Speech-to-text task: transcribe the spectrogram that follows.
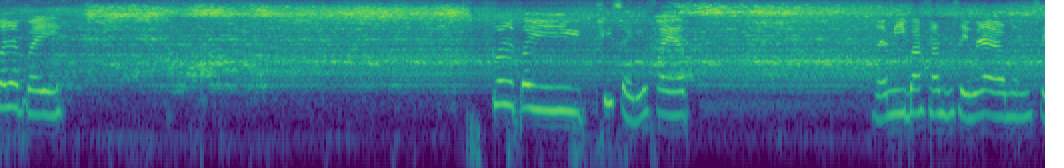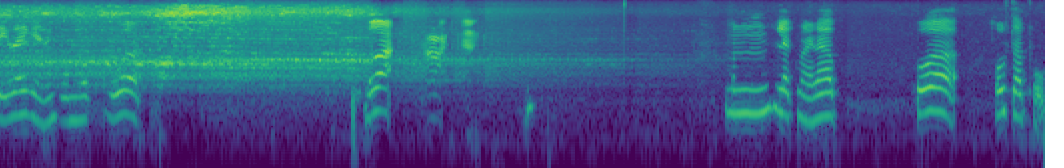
ก็จะไป ก็จะไปที่เสกรถไฟครับแต่มีบางครั้งผมเสกไม่ได้มันเสกได้แค่ในคอมครับเพราะว่าเพราะว่ามันแหลกหน่อยนะครับ เพราะว่าโทรศัพท์ผม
